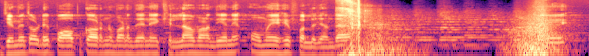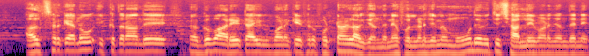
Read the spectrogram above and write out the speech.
ਜਿਵੇਂ ਤੁਹਾਡੇ ਪੌਪਕਾਰਨ ਬਣਦੇ ਨੇ, ਖਿੱਲਾਂ ਬਣਦੀਆਂ ਨੇ, ਉਵੇਂ ਇਹ ਫੁੱਲ ਜਾਂਦਾ ਹੈ। ਅਲਸਰ ਕਹਿ ਲਓ, ਇੱਕ ਤਰ੍ਹਾਂ ਦੇ ਗੁਬਾਰੇ ਟਾਈਪ ਬਣ ਕੇ ਫਿਰ ਫੁੱਟਣ ਲੱਗ ਜਾਂਦੇ ਨੇ ਫੁੱਲਣ, ਜਿਵੇਂ ਮੂੰਹ ਦੇ ਵਿੱਚ ਛਾਲੇ ਬਣ ਜਾਂਦੇ ਨੇ।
